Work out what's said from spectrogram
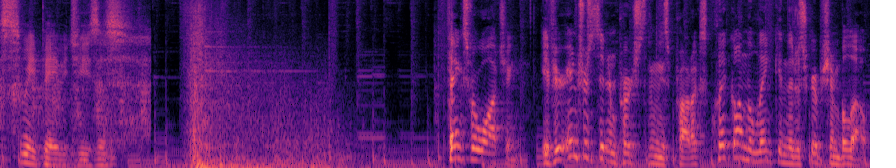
Sweet baby Jesus. Thanks for watching. If you're interested in purchasing these products, click on the link in the description below.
